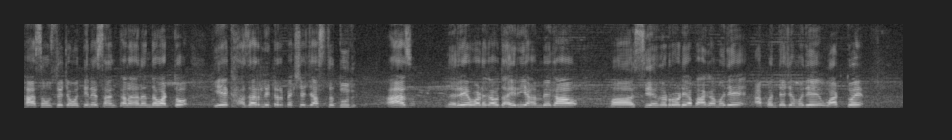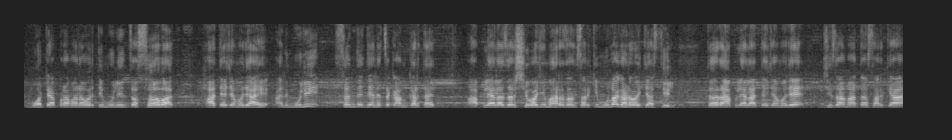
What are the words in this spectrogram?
हा संस्थेच्या वतीने सांगताना आनंद वाटतो. की एक हजार लिटरपेक्षा जास्त दूध आज नरे वडगाव धायरी आंबेगाव म सिंहगड रोड या भागामध्ये आपण त्याच्यामध्ये वाटतोय. मोठ्या प्रमाणावरती मुलींचा सहभाग हा त्याच्यामध्ये आहे आणि मुली संदेश देण्याचं काम करतायत. आपल्याला जर शिवाजी महाराजांसारखी मुलं घडवायची असतील तर आपल्याला त्याच्यामध्ये जिजामातासारख्या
